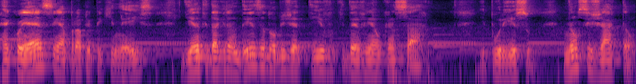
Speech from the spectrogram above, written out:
Reconhecem a própria pequenez diante da grandeza do objetivo que devem alcançar. E por isso não se jactam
